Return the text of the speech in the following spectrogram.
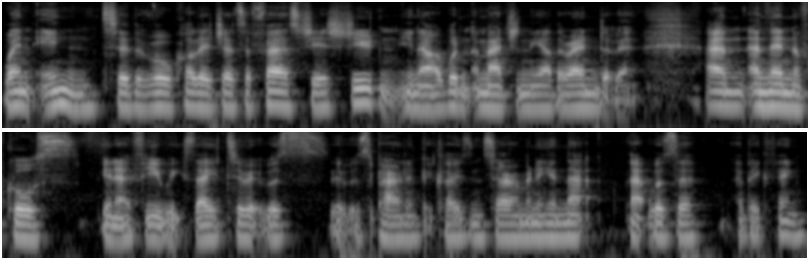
went into the royal college as a first year student you know i wouldn't imagine the other end of it. Um, and then of course you know, a few weeks later, it was it was the Paralympic closing ceremony, and that that was a, a big thing.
